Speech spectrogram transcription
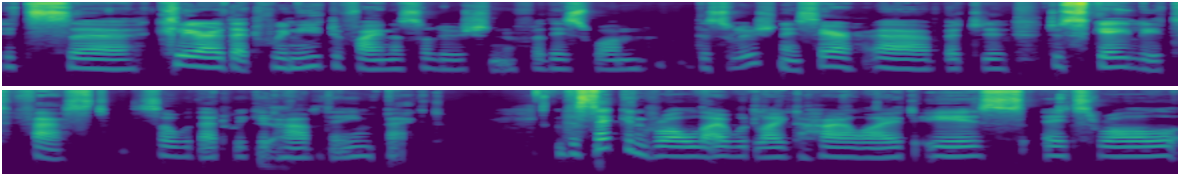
it's uh, clear that we need to find a solution for this one. The solution is here, uh, but to, to, scale it fast so that we can yeah. have the impact. The second role I would like to highlight is its role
